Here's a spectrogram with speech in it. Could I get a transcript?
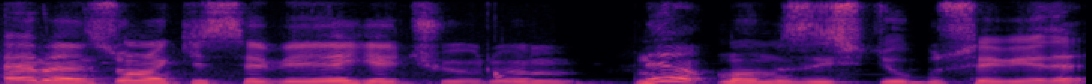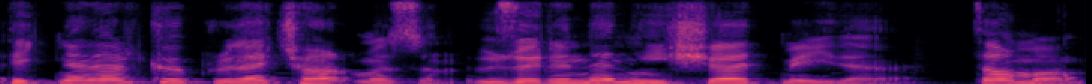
Hemen sonraki seviyeye geçiyorum. Ne yapmamızı istiyor bu seviyede? Tekneler köprüne çarpmasın. Üzerinden inşa etmeyi dener. Tamam.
